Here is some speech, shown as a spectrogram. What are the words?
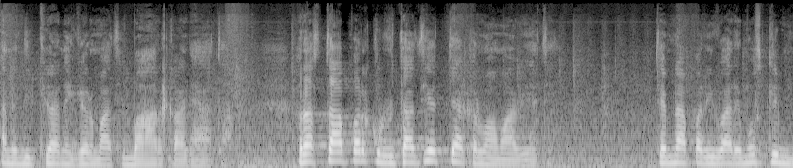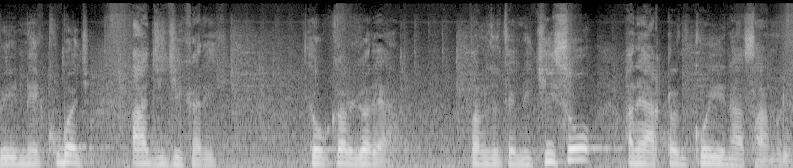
અને દીકરાને ઘરમાંથી બહાર કાઢ્યા હતા. રસ્તા પર ક્રૂરતાથી હત્યા કરવામાં આવી હતી. તેમના પરિવારે મુસ્લિમ ભીડને ખૂબ જ આજીજી કરી. તેઓ કરગર્યા. પરંતુ તેમની ચીસો અને આક્રંદ કોઈએ ના સાંભળ્યું.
